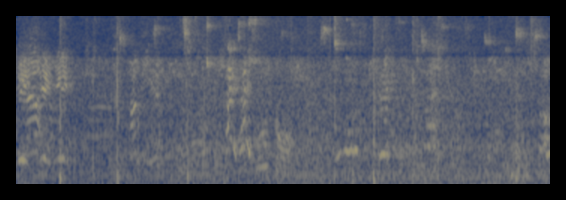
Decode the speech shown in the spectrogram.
借借你，三，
